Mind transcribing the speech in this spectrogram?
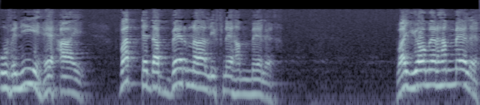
ובני החי, ותדברנה לפני המלך. ויאמר המלך,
